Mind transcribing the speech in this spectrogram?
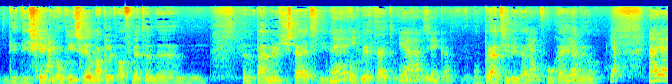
die, die scheep Ja. je ook niet zo heel makkelijk af met een, met een paar minuutjes tijd. Die heb je Nee. ook meer tijd. Hoe, Ja, hoe- zeker. Hoe, praten jullie daarover? Ja. Hoe ga je Ja. daarmee om? Nou ja,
